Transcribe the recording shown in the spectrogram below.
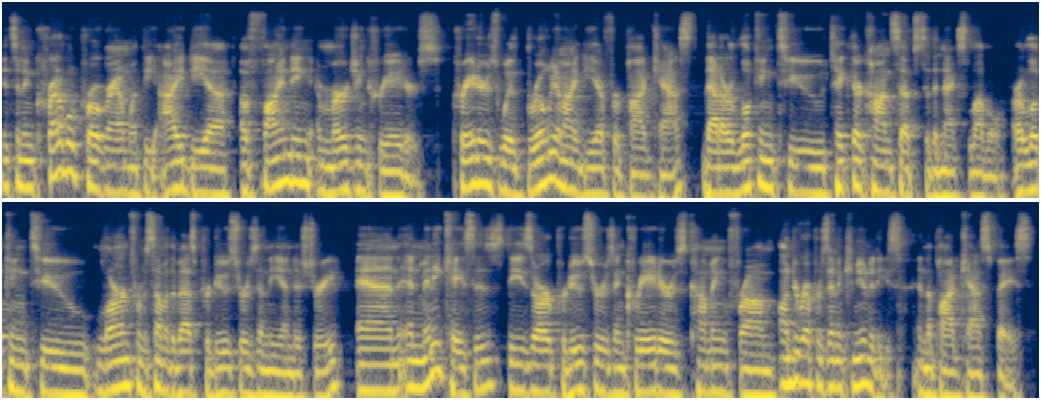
it's an incredible program with the idea of finding emerging creators, creators with brilliant idea for podcasts that are looking to take their concepts to the next level, are looking to learn from some of the best producers in the industry. And in many cases, these are producers and creators coming from underrepresented communities in the podcast space.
